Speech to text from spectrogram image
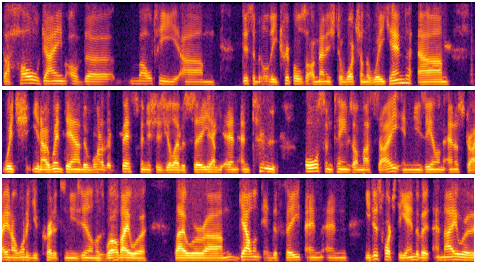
the whole game of the multi um, disability triples I managed to watch on the weekend, um, which you know went down to one of the best finishes you'll ever see, and and two awesome teams I must say in New Zealand and Australia, and I want to give credit to New Zealand as well. They were they were um, gallant in defeat, and and you just watched the end of it, and they were.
